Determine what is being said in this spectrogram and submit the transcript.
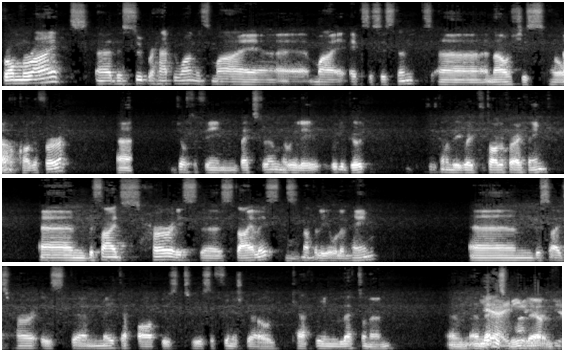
From right, uh, the super happy one is my uh, my ex assistant. Uh, now she's her own oh. photographer, uh, Josephine Beckstrom. Really really good She's going to be a great photographer, I think. And besides her is the stylist, mm-hmm. Natalie Olenheim. And besides her is the makeup artist, who is a Finnish girl, Catherine Letonen. And, and yeah, that is me yeah, there. Yeah,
